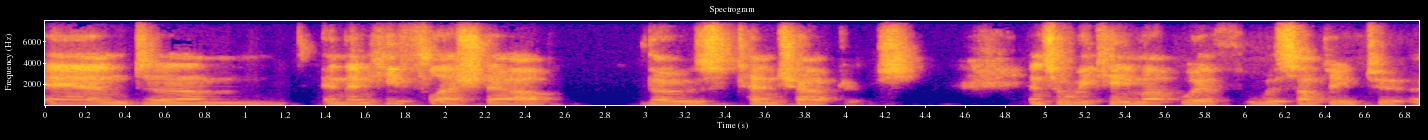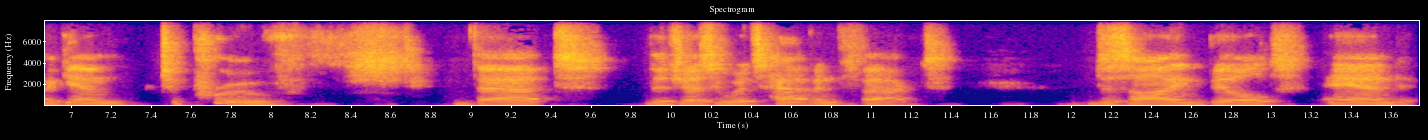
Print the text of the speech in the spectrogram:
and um, and then he fleshed out those ten chapters, and so we came up with with something to again to prove that the Jesuits have in fact designed, built, and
